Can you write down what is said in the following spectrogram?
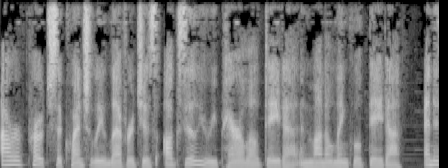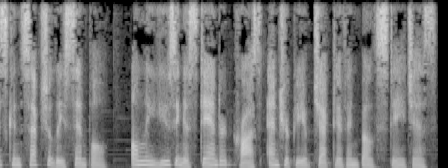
Our approach sequentially leverages auxiliary parallel data and monolingual data, and is conceptually simple, only using a standard cross entropy objective in both stages.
